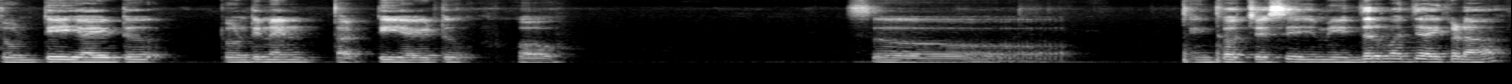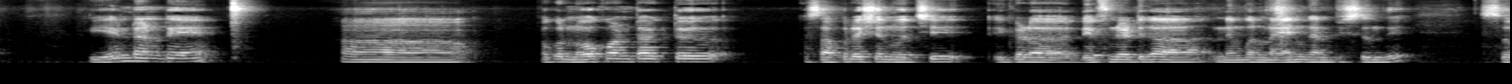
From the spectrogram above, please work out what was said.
twenty eight twenty nine thirty eight so ఇంకా వచ్చేసి మీ ఇద్దరి మధ్య ఇక్కడ ఏంటంటే ఒక నో కాంటాక్ట్ సపరేషన్ వచ్చి ఇక్కడ డెఫినెట్గా నెంబర్ నైన్ కనిపిస్తుంది. సో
